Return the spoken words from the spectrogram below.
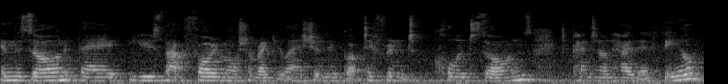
In the zone, they use that for emotional regulation. regulation. They've got different coloured zones depending on how they feel.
